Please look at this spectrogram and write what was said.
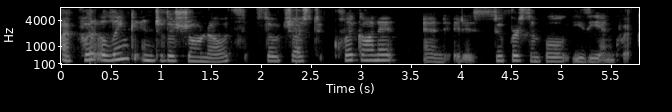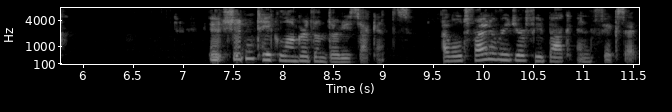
I put a link into the show notes, so just click on it and it is super simple, easy, and quick. It shouldn't take longer than 30 seconds. I will try to read your feedback and fix it.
